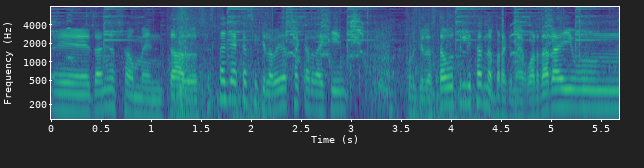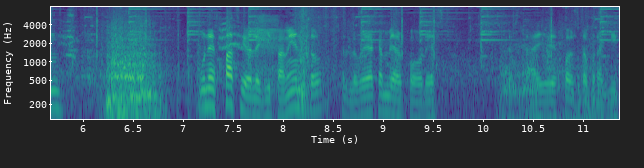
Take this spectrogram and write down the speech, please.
Eh, daños aumentados. Esta ya casi que la voy a sacar de aquí porque lo estaba utilizando para que me guardara ahí un un espacio del equipamiento. Lo voy a cambiar por esto. Está ahí, dejo esto por aquí.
